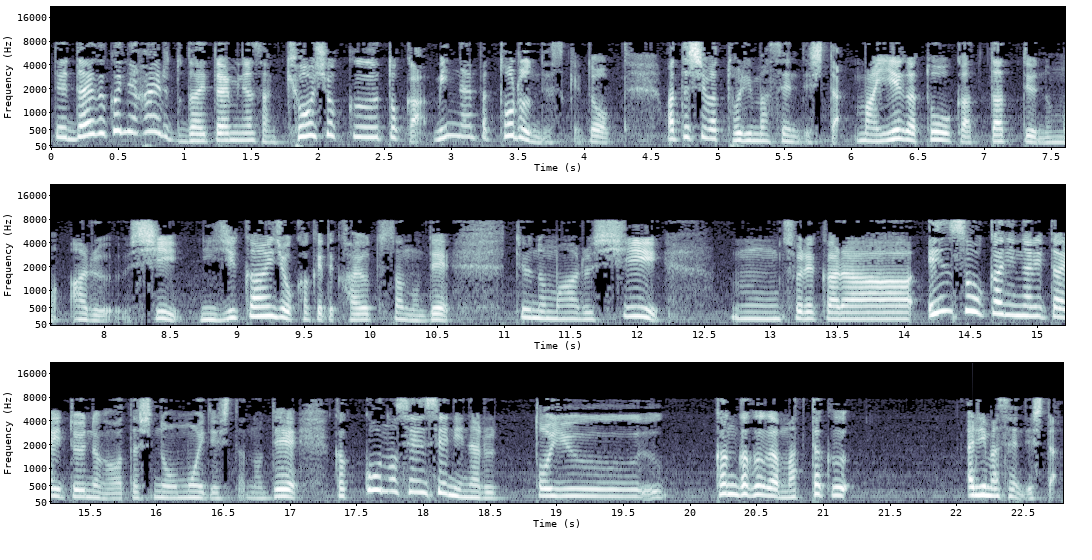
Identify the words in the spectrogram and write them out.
で、大学に入ると大体皆さん教職とかみんなやっぱ取るんですけど、私は取りませんでした。まあ、家が遠かったっていうのもあるし、2時間以上かけて通ってたので、っていうのもあるし、うん、それから演奏家になりたいというのが私の思いでしたので、学校の先生になるという感覚が全くありませんでした。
